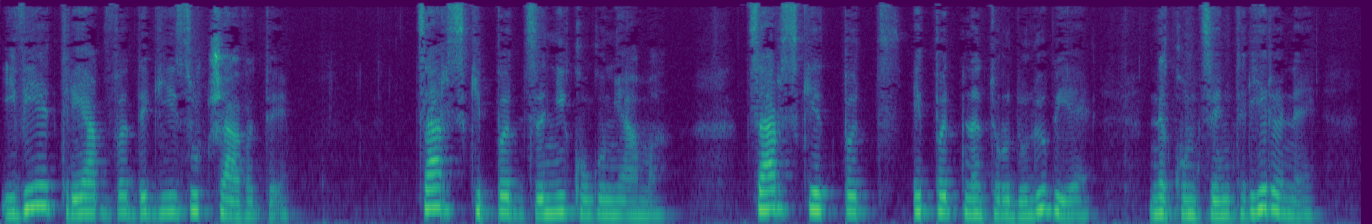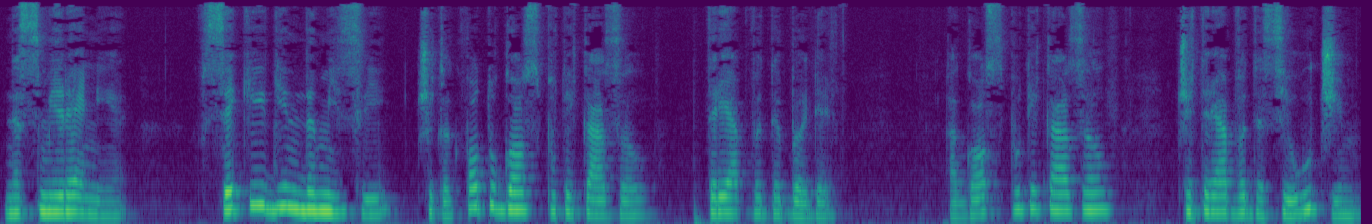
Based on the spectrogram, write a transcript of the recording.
и вие трябва да ги изучавате. Царски път за никого няма. Царският път е път на трудолюбие, на концентриране, на смирение. Всеки един да мисли, че каквото Господ е казал, трябва да бъде. А Господ е казал, че трябва да се учим.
